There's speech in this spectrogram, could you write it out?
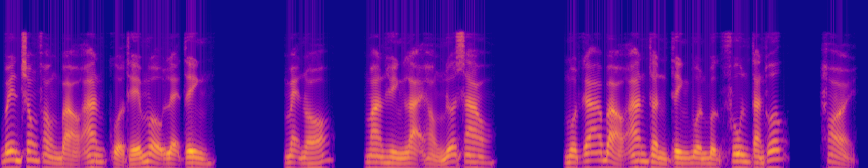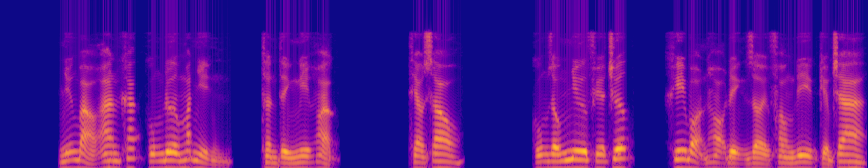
bên trong phòng bảo an của thế mậu lệ tinh. Mẹ nó, màn hình lại hỏng nữa sao? Một gã bảo an thần tình buồn bực phun tàn thuốc, hỏi. Những bảo an khác cũng đưa mắt nhìn, thần tình nghi hoặc. Theo sau, cũng giống như phía trước, khi bọn họ định rời phòng đi kiểm tra,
